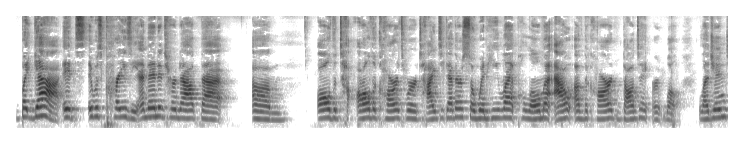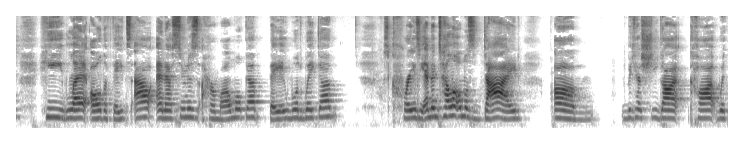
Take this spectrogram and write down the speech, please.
but yeah, it's it was crazy, and then it turned out that um all the all the cards were tied together. So when he let Paloma out of the card, Dante or well legend, he let all the fates out, and as soon as her mom woke up, they would wake up. It's crazy. And then Tella almost died, um, because she got caught with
